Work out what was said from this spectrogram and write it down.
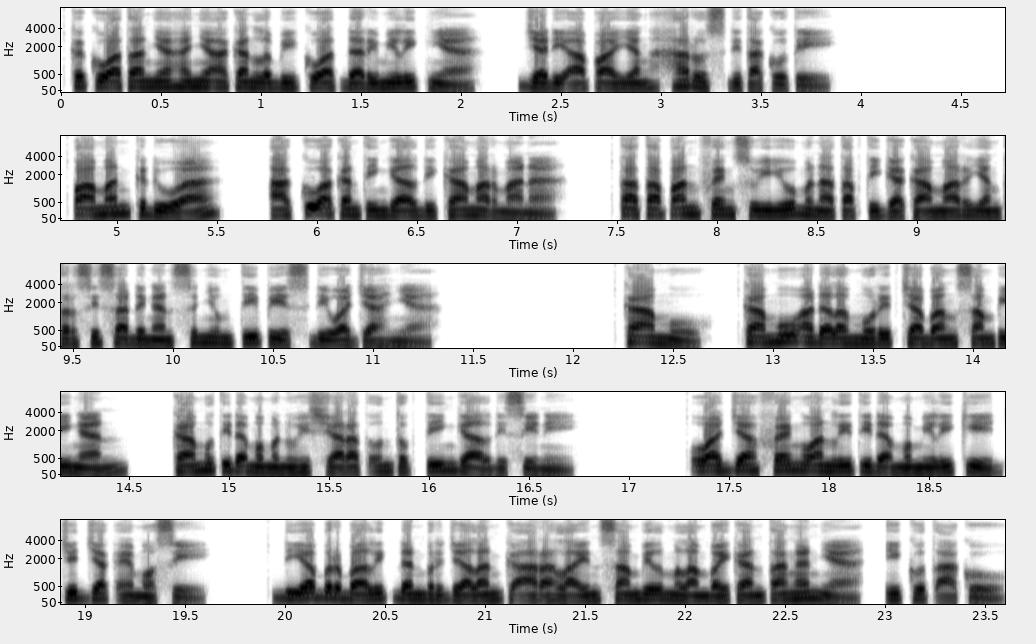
Kekuatannya hanya akan lebih kuat dari miliknya, jadi apa yang harus ditakuti? Paman kedua, aku akan tinggal di kamar mana? Tatapan Feng Shuiyu menatap tiga kamar yang tersisa dengan senyum tipis di wajahnya. Kamu, kamu adalah murid cabang sampingan, kamu tidak memenuhi syarat untuk tinggal di sini. Wajah Feng Wanli tidak memiliki jejak emosi. Dia berbalik dan berjalan ke arah lain sambil melambaikan tangannya, ikut aku.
